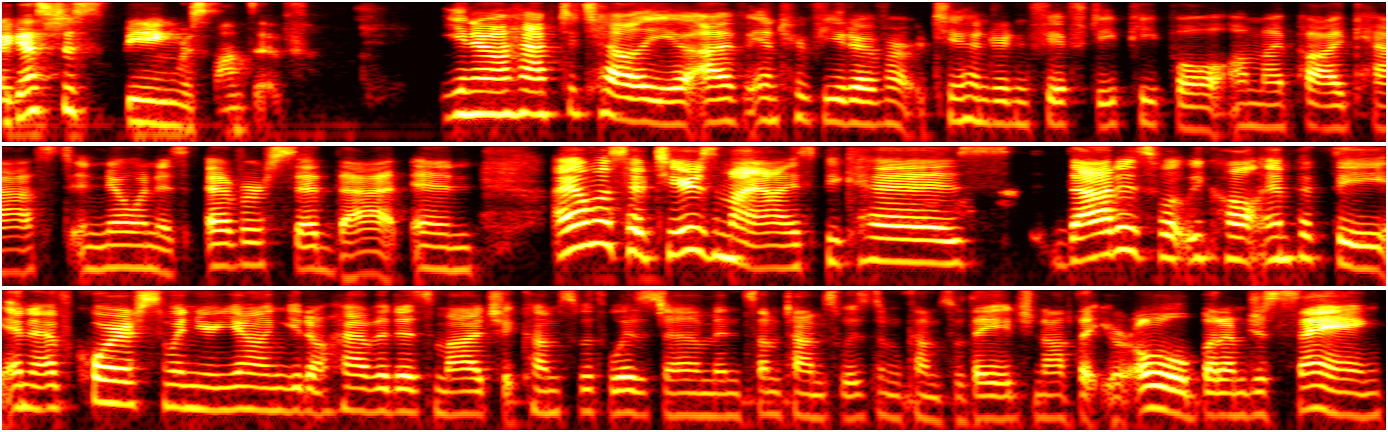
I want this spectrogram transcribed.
i guess just being responsive you know i have to tell you i've interviewed over 250 people on my podcast and no one has ever said that and i almost have tears in my eyes because that is what we call empathy. And of course, when you're young, you don't have it as much. It comes with wisdom, and sometimes wisdom comes with age. Not that you're old, but I'm just saying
